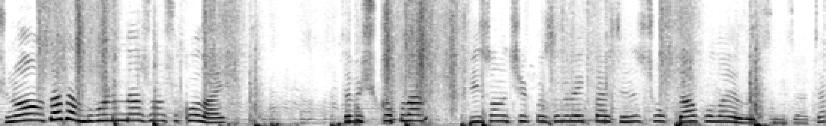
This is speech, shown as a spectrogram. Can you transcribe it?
Şunu zaten bu bölümden sonrası kolay. Tabii şu kapıdan bir sonra çıkmasını beklerseniz çok daha kolay alırsınız zaten.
